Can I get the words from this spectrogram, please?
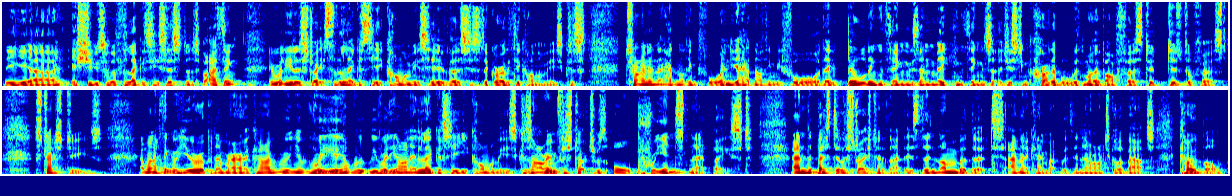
the uh, issues with legacy systems. But I think it really illustrates the legacy economies here versus the growth economies. Because China had nothing before, India had nothing before. They're building things and making things that are just incredible with mobile first, digital first strategies. And when I think of Europe and America, really we really aren't in legacy economies because our infrastructure was all pre-internet based. And the best illustration of that is the number that Anna came up with in her article about COBOL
